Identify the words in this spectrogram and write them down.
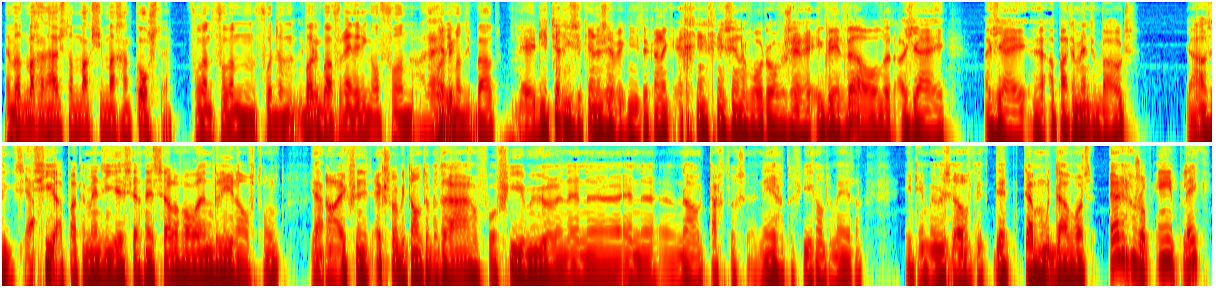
En wat mag een huis dan maximaal gaan kosten? Voor, een, voor, een, voor de woningbouwvereniging of voor, een, daar voor heb iemand die bouwt? Nee, die technische kennis heb ik niet. Daar kan ik echt geen, geen zinnig woord over zeggen. Ik weet wel dat als jij, als jij eh, appartementen bouwt. Ja, als ik Ja. zie appartementen, je zegt net zelf al een 3,5 ton. Ja. Nou, ik vind het exorbitante bedragen voor vier muren en, eh, en eh, nou, 80, 90 vierkante meter. Ik denk bij mezelf, dit, dit, daar, moet, daar wordt ergens op één plek,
